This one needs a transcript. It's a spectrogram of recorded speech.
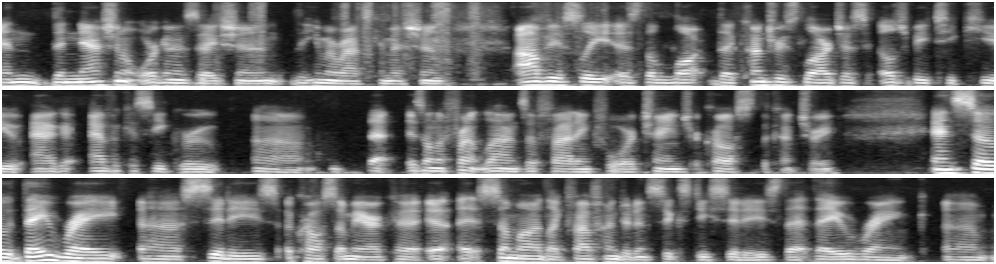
and the national organization, the Human Rights Commission, obviously is the the country's largest LGBTQ advocacy group um, that is on the front lines of fighting for change across the country. And so they rate uh, cities across America, uh, uh, some odd like 560 cities that they rank um,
